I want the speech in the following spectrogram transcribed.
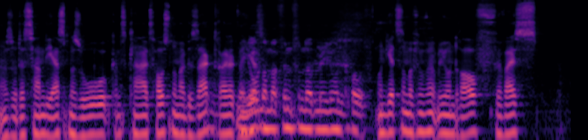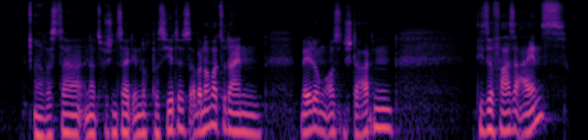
Also das haben die erstmal so ganz klar als Hausnummer gesagt, 300 Und Millionen. jetzt nochmal 500 Millionen drauf. Und jetzt nochmal 500 Millionen drauf. Wer weiß, äh, was da in der Zwischenzeit eben noch passiert ist. Aber nochmal zu deinen Meldungen aus den Staaten. Diese Phase 1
